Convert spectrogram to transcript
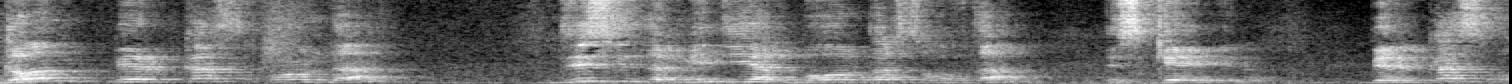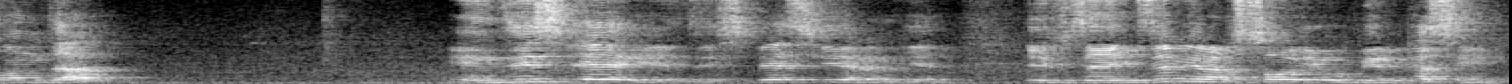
Don't percuss on the. This is the medial borders of the scapula. Percuss on the in this area, the space here and here. If the examiner saw you percussing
